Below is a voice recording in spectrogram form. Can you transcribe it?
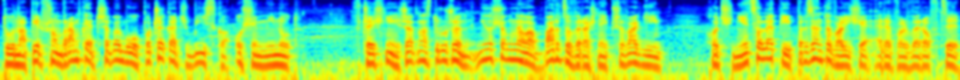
Tu na pierwszą bramkę trzeba było poczekać blisko 8 minut. Wcześniej żadna z drużyn nie osiągnęła bardzo wyraźnej przewagi, choć nieco lepiej prezentowali się rewolwerowcy.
